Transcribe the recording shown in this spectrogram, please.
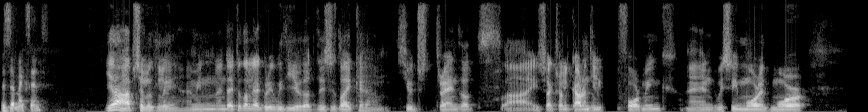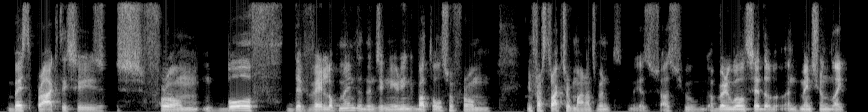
does that make sense yeah absolutely i mean and i totally agree with you that this is like a huge trend that uh, is actually currently forming and we see more and more best practices from both development and engineering, but also from infrastructure management. Because as you very well said and mentioned, like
